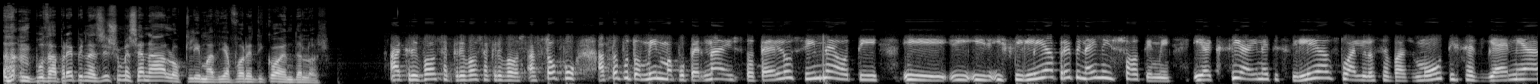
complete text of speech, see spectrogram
που θα πρέπει να ζήσουμε σε ένα άλλο κλίμα διαφορετικό εντελώς. Ακριβώς, ακριβώς, ακριβώς. Αυτό που, αυτό που το μήνυμα που περνάει στο τέλος είναι ότι η, η, η, η φιλία πρέπει να είναι ισότιμη. Η αξία είναι της φιλίας, του αλληλοσεβασμού, της ευγένειας.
